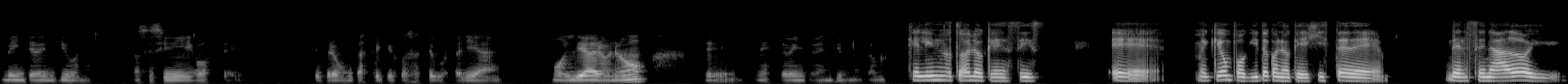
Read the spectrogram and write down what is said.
2021. No sé si vos te, preguntaste qué cosas te gustaría moldear o no eh, en este 2021. Qué lindo todo lo que decís. Eh, me quedo un poquito con lo que dijiste de, del Senado y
